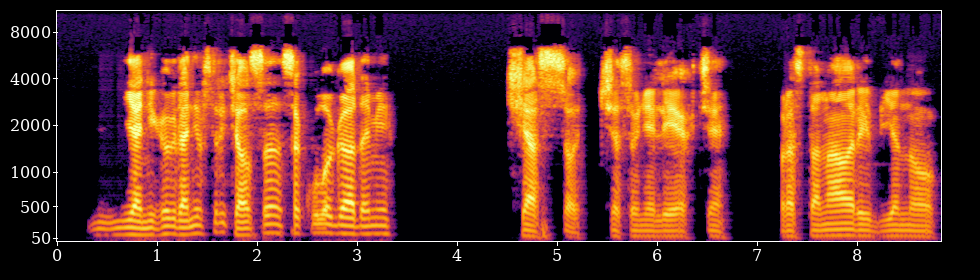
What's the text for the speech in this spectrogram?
— Я никогда не встречался с акулагадами. — Час от часу не легче, — простонал Рыбьянов.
